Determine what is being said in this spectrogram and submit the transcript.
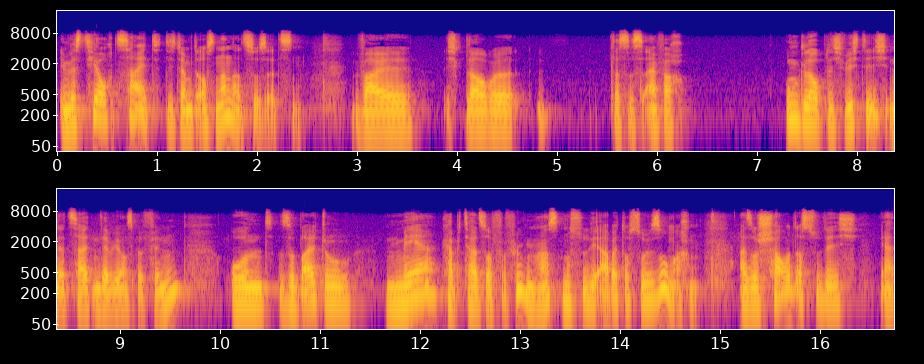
Investiere auch Zeit, dich damit auseinanderzusetzen, weil ich glaube, das ist einfach unglaublich wichtig in der Zeit, in der wir uns befinden. Und sobald du mehr Kapital zur Verfügung hast, musst du die Arbeit doch sowieso machen. Also schau, dass du dich ja,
